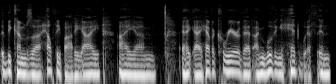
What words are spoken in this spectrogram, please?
it becomes a healthy body. I I, um, I I have a career that I'm moving ahead with in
